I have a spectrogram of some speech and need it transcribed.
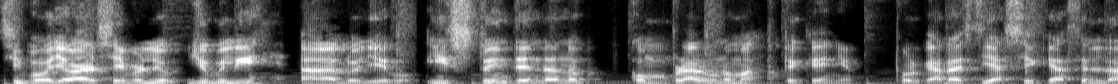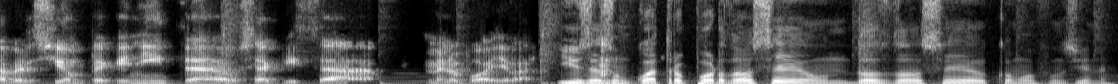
Si puedo llevar el Saber Jubilee, uh, lo llevo. Y estoy intentando comprar uno más pequeño, porque ahora ya sé que hacen la versión pequeñita, o sea, quizá me lo pueda llevar. ¿Y usas un 4x12, un 212 o cómo funciona?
